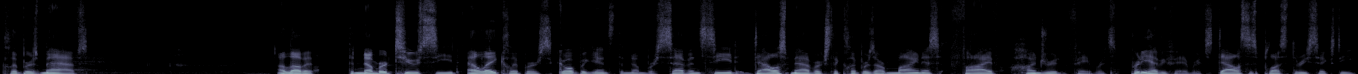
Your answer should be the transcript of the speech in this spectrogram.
Clippers Mavs. I love it. The number two seed, LA Clippers, go up against the number seven seed, Dallas Mavericks. The Clippers are minus 500 favorites. Pretty heavy favorites. Dallas is plus 360.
